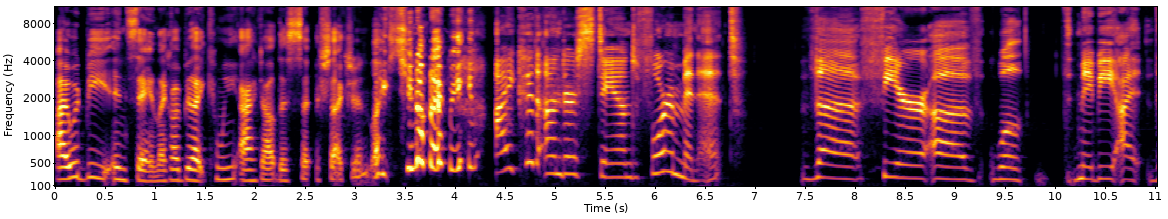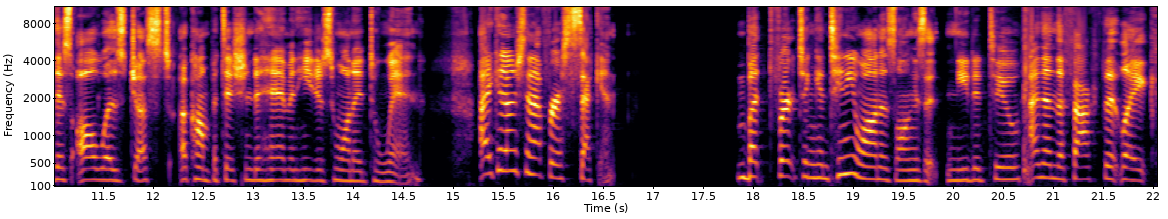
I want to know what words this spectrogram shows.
I would be insane. Like I'd be like, "Can we act out this se- section?" Like, you know what I mean? I could understand for a minute the fear of well maybe I this all was just a competition to him and he just wanted to win. I could understand that for a second. But for it to continue on as long as it needed to. And then the fact that like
